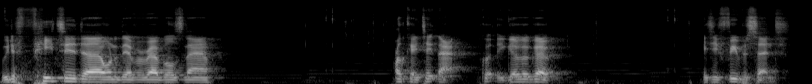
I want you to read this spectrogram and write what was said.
We defeated uh, one of the other rebels now. Okay, take that. Quickly, go, go, go. 83%.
